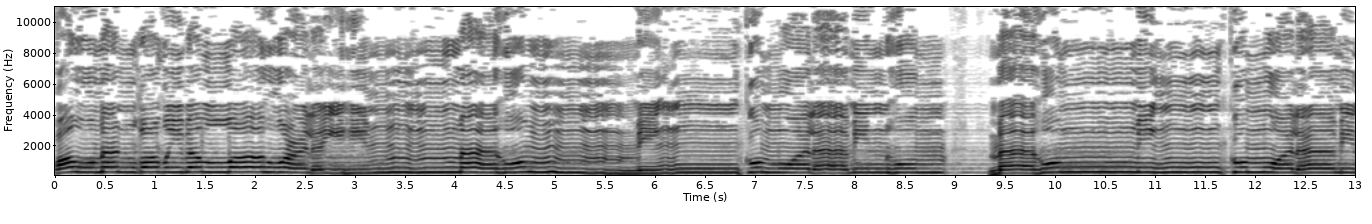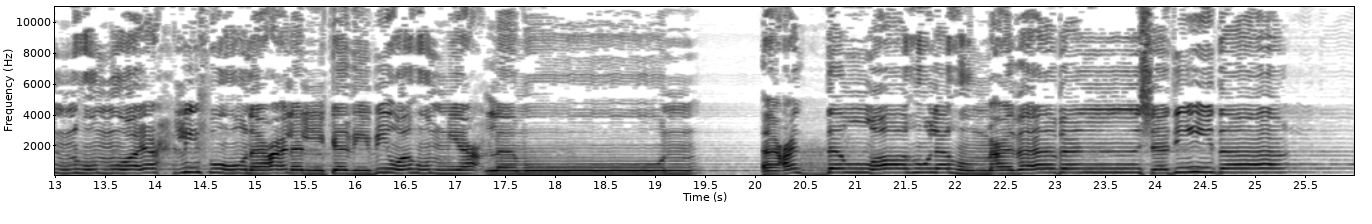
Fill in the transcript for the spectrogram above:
قوما غضب الله عليهم ما هم منكم ولا منهم ما هم منكم ولا منهم ويحلفون على الكذب وهم يعلمون أعد الله لهم عذابا شديدا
